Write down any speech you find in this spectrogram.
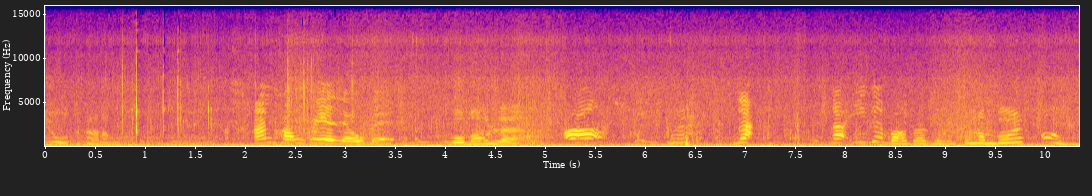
이거 어떻게 하라고? I'm hungry a little bit. 뭐 먹을래? 아, 나, 나 이게 먹을래. 콜럼볼? 응.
